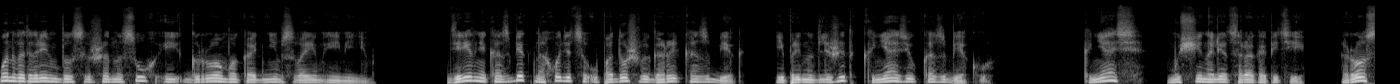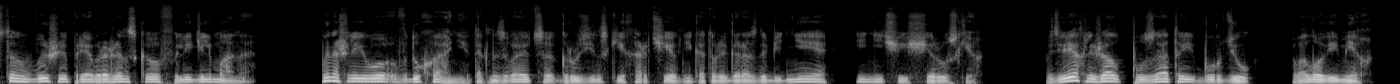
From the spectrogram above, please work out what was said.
Он в это время был совершенно сух и громок одним своим именем. Деревня Казбек находится у подошвы горы Казбек и принадлежит князю Казбеку. Князь, мужчина лет сорока пяти, ростом выше Преображенского флигельмана, мы нашли его в Духане, так называются грузинские харчевни, которые гораздо беднее и не русских. В дверях лежал пузатый бурдюк, воловий мех,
